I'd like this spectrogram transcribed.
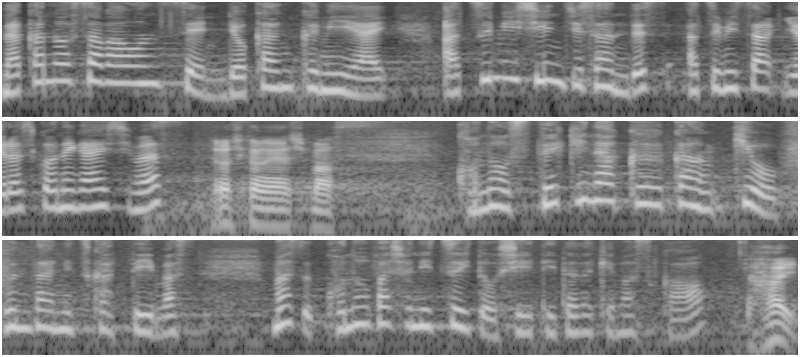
う。中野沢温泉旅館組合渥美真二さんです。渥美さんよろしくお願いします。よろしくお願いします。この素敵な空間木をふんだんに使っています。まずこの場所について教えていただけますか？はい。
